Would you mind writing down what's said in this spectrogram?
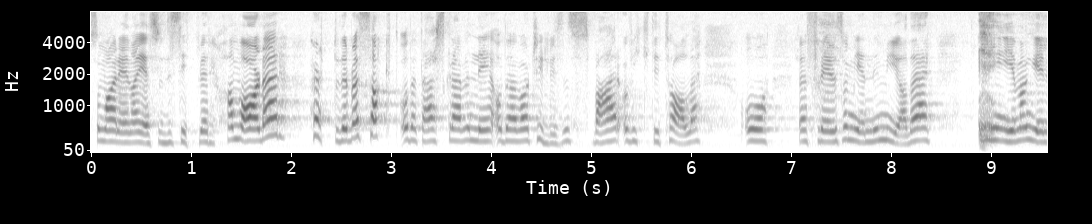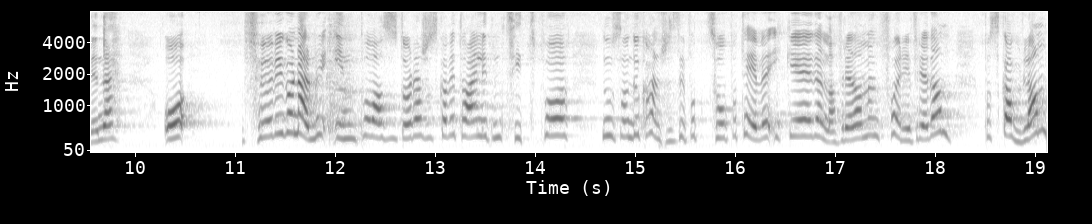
som var en av Jesu disipler. Han var der, hørte det ble sagt, og dette er skrevet ned. Og det var tydeligvis en svær og viktig tale. Og det er flere som gjengir mye av det her i evangeliene. Og før vi går nærmere inn på hva som står der, så skal vi ta en liten titt på noe som du kanskje så på TV ikke denne fredagen, men forrige fredag, på Skavlan.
